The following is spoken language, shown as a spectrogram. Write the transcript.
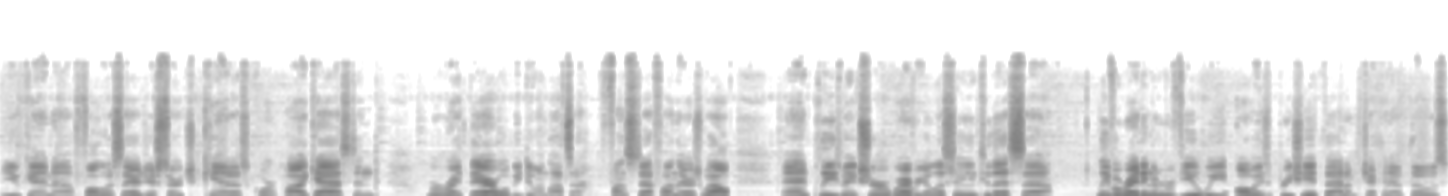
you can uh, follow us there. Just search Canada's Court Podcast, and we're right there. We'll be doing lots of fun stuff on there as well. And please make sure, wherever you're listening to this, uh, leave a rating and review. We always appreciate that. I'm checking out those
